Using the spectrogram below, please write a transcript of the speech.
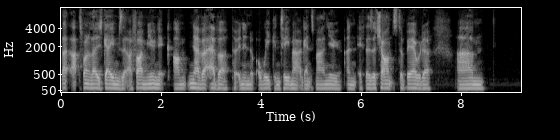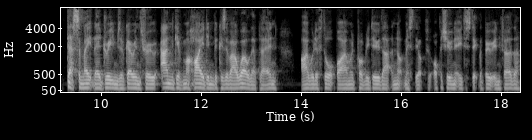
that, that's one of those games that I find Munich, I'm never ever putting in a weakened team out against Man U. And if there's a chance to be able to um, decimate their dreams of going through and give them a hiding because of how well they're playing, I would have thought Bayern would probably do that and not miss the op- opportunity to stick the boot in further.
